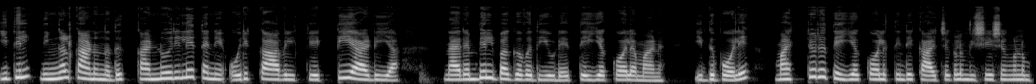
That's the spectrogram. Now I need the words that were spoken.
ഇതിൽ നിങ്ങൾ കാണുന്നത് കണ്ണൂരിലെ തന്നെ ഒരു കാവിൽ കെട്ടിയാടിയ നരമ്പിൽ ഭഗവതിയുടെ തെയ്യക്കോലമാണ്. ഇതുപോലെ മറ്റൊരു തെയ്യക്കോലത്തിന്റെ കാഴ്ചകളും വിശേഷങ്ങളും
